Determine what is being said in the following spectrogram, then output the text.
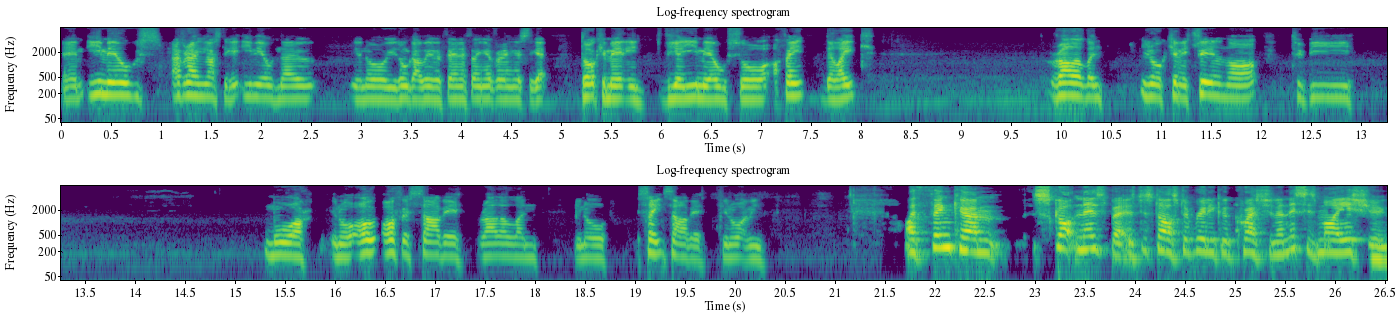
Um, emails, everything has to get emailed now. You know, you don't get away with anything. Everything has to get documented via email. So I think they like rather than you know kind of training them up to be more you know office savvy rather than you know site savvy. You know what I mean. I think um, Scott Nesbitt has just asked a really good question, and this is my issue.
